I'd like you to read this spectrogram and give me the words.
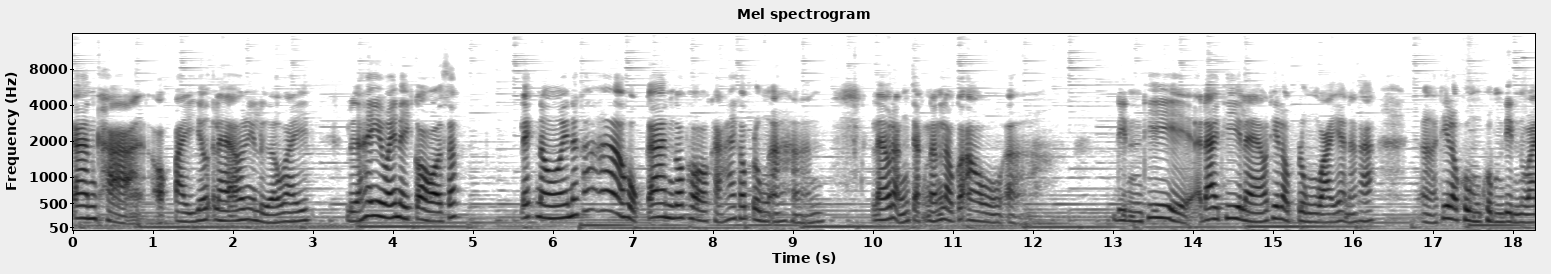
ก้านขาออกไปเยอะแล้วนี่เหลือไว้ เหลือให้ไว้ในกอสักเล็กน้อยนะคะห้าหกก้านก็พอค่ะให้เขาปรุงอาหาร แล้วหลังจากนั้นเราก็เอาดินที่ได้ที่แล้วที่เราปรุงไว้นะคะที่เราคุมคุมดินไว้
